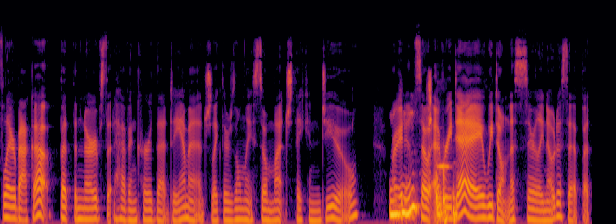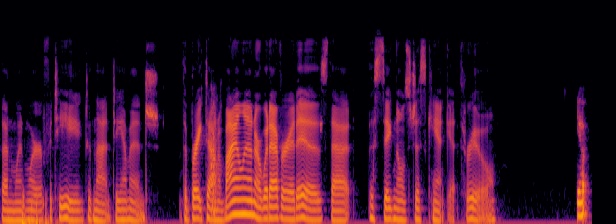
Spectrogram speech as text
flare back up, but the nerves that have incurred that damage, like there's only so much they can do. Right. Mm-hmm. And so every day we don't necessarily notice it, but then when we're fatigued and that damage, the breakdown of myelin or whatever it is that the signals just can't get through. Yep.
